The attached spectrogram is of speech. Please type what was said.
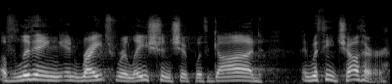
of living in right relationship with God and with each other.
